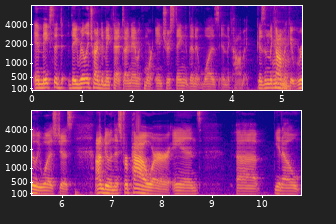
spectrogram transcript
it makes the they really tried to make that dynamic more interesting than it was in the comic because in the comic it really was just I'm doing this for power and uh, you know,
